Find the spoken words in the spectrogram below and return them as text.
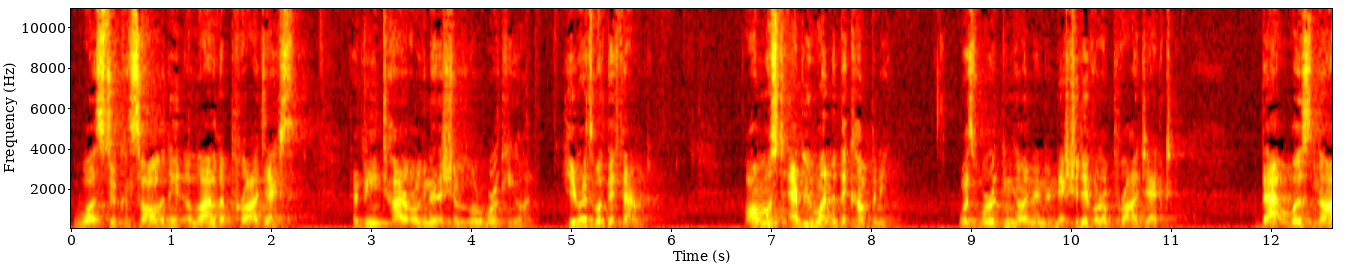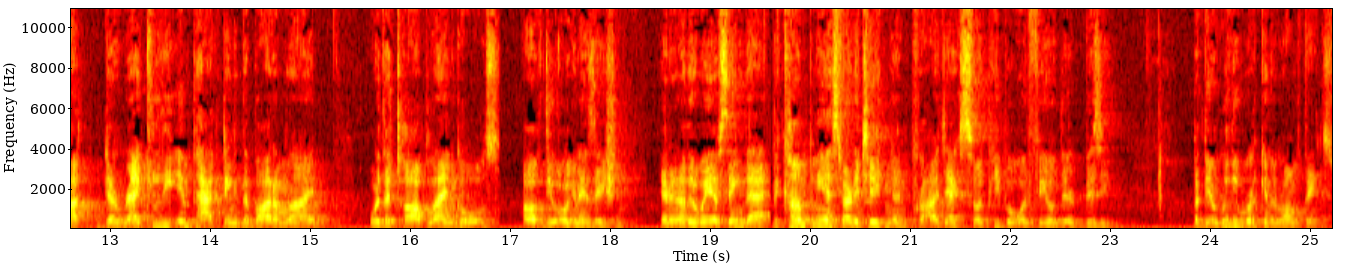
was to consolidate a lot of the projects that the entire organization were working on. Here is what they found almost everyone at the company was working on an initiative or a project that was not directly impacting the bottom line or the top line goals of the organization. And another way of saying that, the company has started taking on projects so people would feel they're busy, but they're really working the wrong things.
